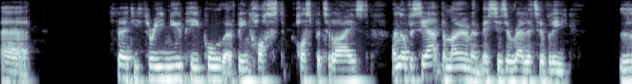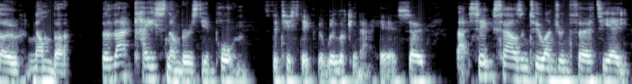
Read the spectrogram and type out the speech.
uh, 33 new people that have been host- hospitalized. And obviously, at the moment, this is a relatively low number, but that case number is the important statistic that we're looking at here. So, that 6,238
